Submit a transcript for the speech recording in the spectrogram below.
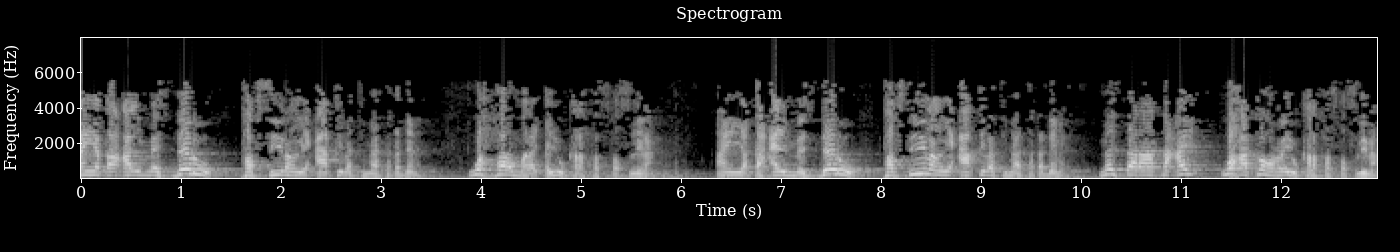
an yaqaca almasdaru tafsiila licaaqibati ma taqadama wax hormaray ayuu kala fasfaslina. An yaqaca almasdaru tafsiila licaaqibati ma taqadama masdaraa dhacay waxa ka horeeyuu kala fasfaslina.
